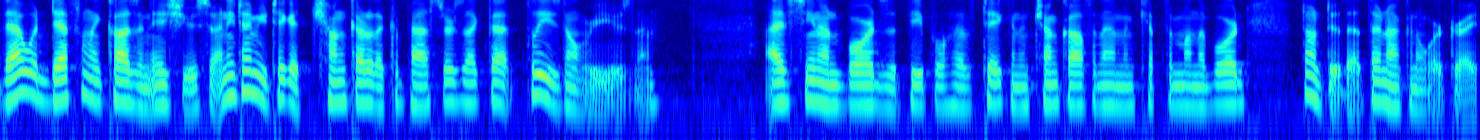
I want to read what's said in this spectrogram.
That would definitely cause an issue. So anytime you take a chunk out of the capacitors like that, please don't reuse them. I've seen on boards that people have taken a chunk off of them and kept them on the board. Don't do that. They're not going to work right.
